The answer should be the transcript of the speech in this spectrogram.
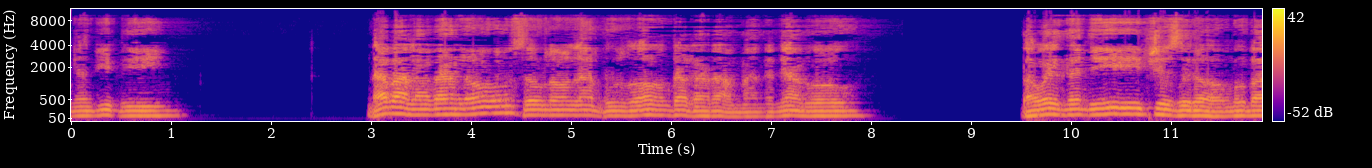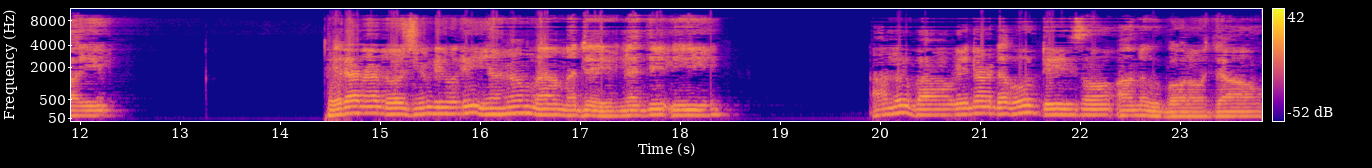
မြတ်ကြီးသည်နဗလာဘံလုံးစုံလုံးလပူဇော်တက္ကရမန္တမြတ်ကို ဘဝိတတိဖြစ်စေတော်မူပါ၏ထေရနာတို့ရှင်ဒီဝတိယဟံမမတေမြတ်တိဤအနုဘာဝေနတဘုဒ္ဓေသောအနုဘောရောကြောင့်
